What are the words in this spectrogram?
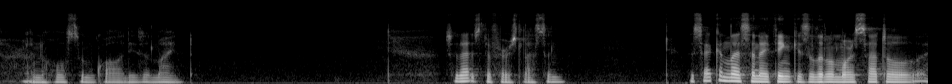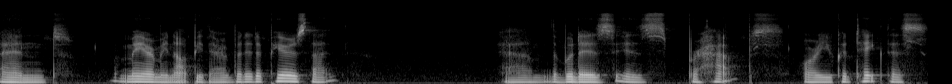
our unwholesome qualities of mind. So that's the first lesson. The second lesson, I think, is a little more subtle and may or may not be there, but it appears that um, the Buddha is, is perhaps, or you could take this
